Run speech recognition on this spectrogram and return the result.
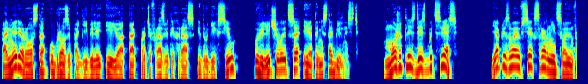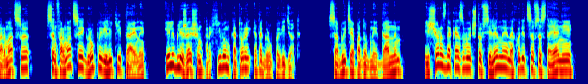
По мере роста угрозы погибели и ее атак против развитых рас и других сил увеличивается и эта нестабильность. Может ли здесь быть связь? Я призываю всех сравнить свою информацию с информацией группы «Великие тайны» или ближайшим архивом, который эта группа ведет. События, подобные данным, еще раз доказывают, что Вселенная находится в состоянии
